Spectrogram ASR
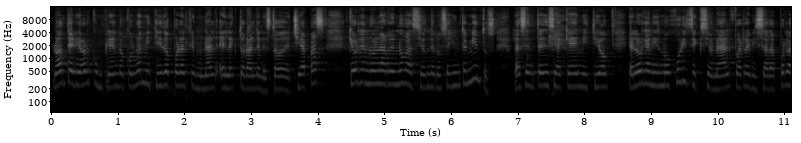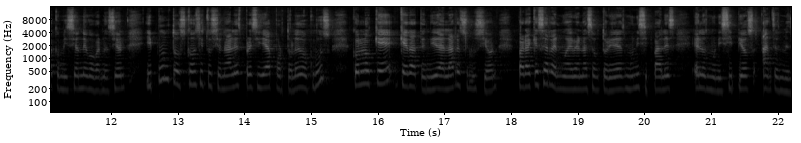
Lo anterior cumpliendo con lo emitido por el Tribunal Electoral del Estado de Chiapas, que ordenó la renovación de los ayuntamientos. La sentencia que emitió el organismo jurisdiccional fue revisada por la Comisión de Gobernación y Puntos Constitucionales presidida por Toledo Cruz, con lo que queda atendida la resolución para que se renueven las autoridades municipales en los municipios antes mencionados.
